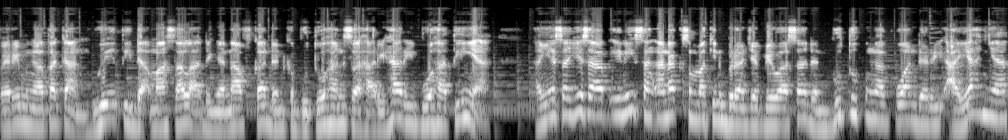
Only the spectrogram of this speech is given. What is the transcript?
Ferry mengatakan W tidak masalah dengan nafkah dan kebutuhan sehari-hari buah hatinya. Hanya saja saat ini sang anak semakin beranjak dewasa dan butuh pengakuan dari ayahnya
